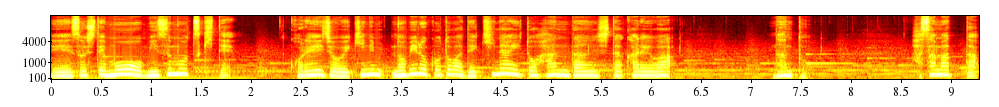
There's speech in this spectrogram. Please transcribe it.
えー、そしてもう水も尽きてこれ以上生き延びることはできないと判断した彼はなんと挟まった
